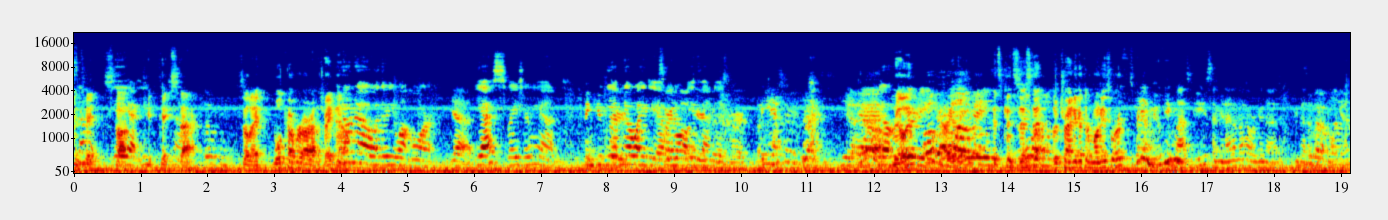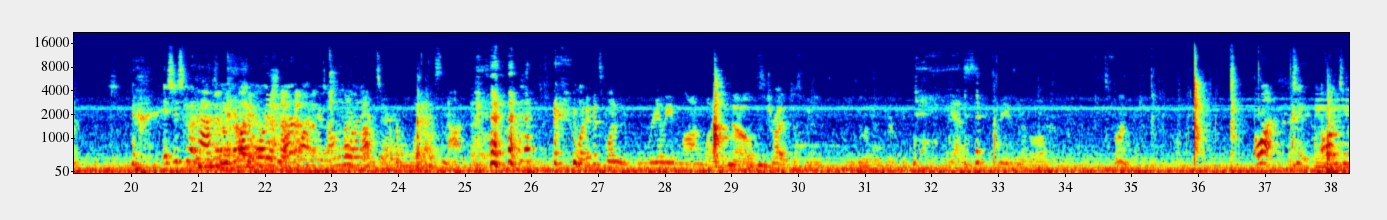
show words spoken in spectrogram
can take Yeah, stock, yeah, take, take can. So like we'll cover our eyes right now. I don't know whether you want more. Yeah. Yes, raise your hand. Thank you We for. have no idea. Sorry We to won't be volunteer for offended. this work. The answer is yes. Yeah. Really? Overwhelming. It's consistent. They're trying to get their money's worth. It's pretty moving last piece. I mean, I don't know how we're gonna do that It's about emotional money. again. It's just gonna have to be one more short one. There's only one answer. What if it's not though? what if it's one really long one? No, let's try to just be reasonable here, people. Yes, reasonable. It's fun. One, two, a one, two,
